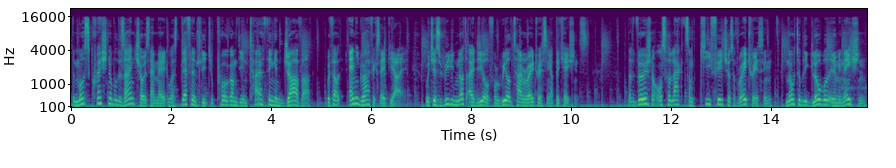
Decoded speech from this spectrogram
The most questionable design choice I made was definitely to program the entire thing in Java without any graphics API, which is really not ideal for real-time ray tracing applications. That version also lacked some key features of ray tracing, notably global illumination,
